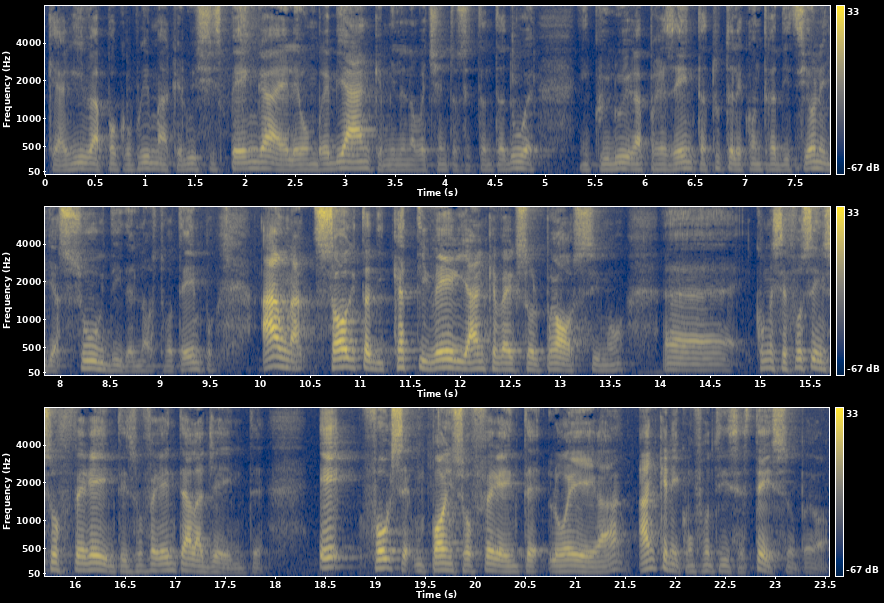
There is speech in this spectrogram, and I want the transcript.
che arriva poco prima che lui si spenga è Le ombre bianche, 1972, in cui lui rappresenta tutte le contraddizioni, gli assurdi del nostro tempo, ha una sorta di cattiveria anche verso il prossimo, eh, come se fosse insofferente, insofferente alla gente e forse un po' insofferente lo era anche nei confronti di se stesso però.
